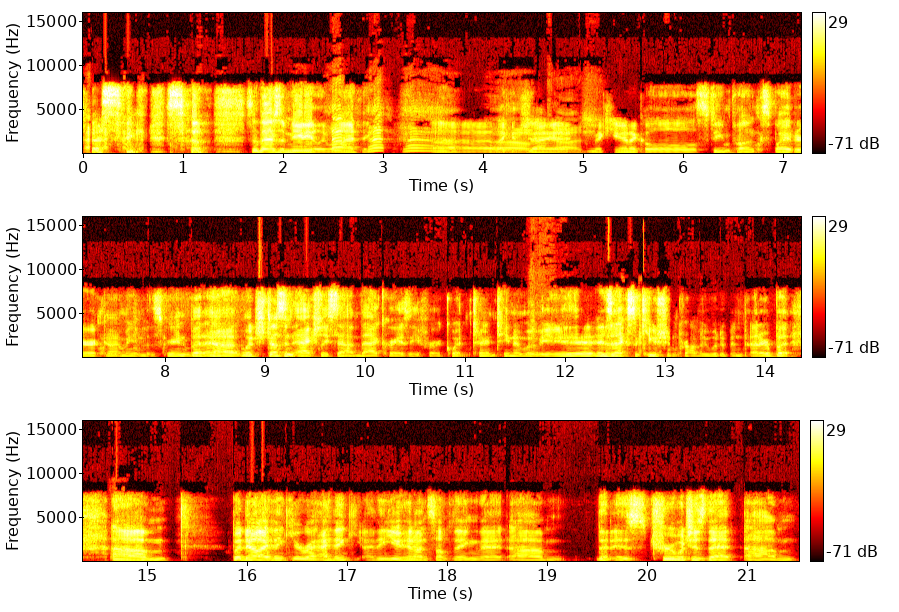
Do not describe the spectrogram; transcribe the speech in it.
that's like, so so there's immediately what I think. Uh, like Oh, a giant mechanical steampunk spider coming to the screen, but uh, which doesn't actually sound that crazy for a Quentin Tarantino movie. His execution probably would have been better, but um, but no, I think you're right. I think I think you hit on something that um, that is true, which is that um,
